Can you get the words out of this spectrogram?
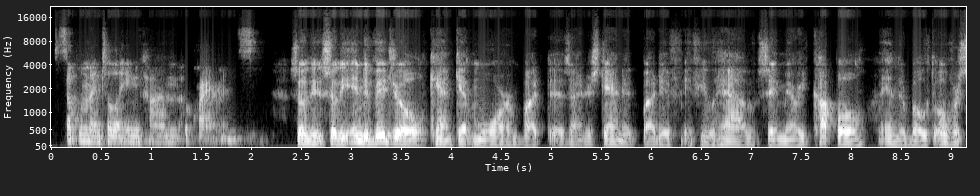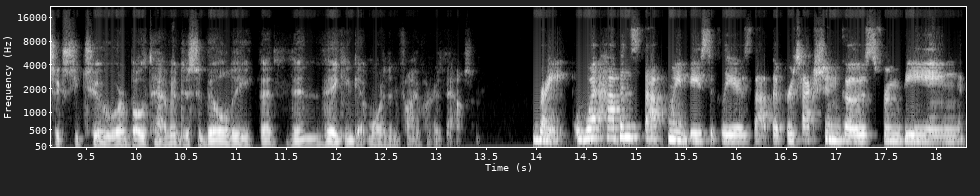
supplemental income requirements. So the so the individual can't get more, but as I understand it, but if if you have say a married couple and they're both over 62 or both have a disability, that then they can get more than 500,000. Right. What happens at that point basically is that the protection goes from being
